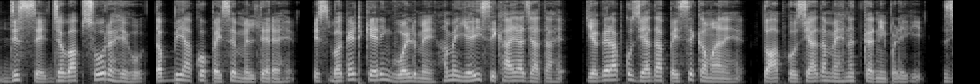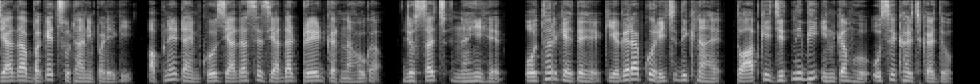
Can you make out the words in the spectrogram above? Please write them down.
जिससे जब आप सो रहे हो, तब भी आपको पैसे मिलते रहे। इस बकेट केयरिंग वर्ल्ड में हमें यही सिखाया जाता है कि अगर आपको ज़्यादा पैसे कमाने हैं तो आपको ज़्यादा मेहनत करनी पड़ेगी, ज़्यादा बकेट्स उठानी पड़ेगी। अपने टाइम को ज़्यादा से ज़्यादा ट्रेड करना होगा, जो सच नहीं है। ओथर कहते हैं कि अगर आपको रिच दिखना है तो आपकी जितनी भी इनकम हो, उसे खर्च कर दो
